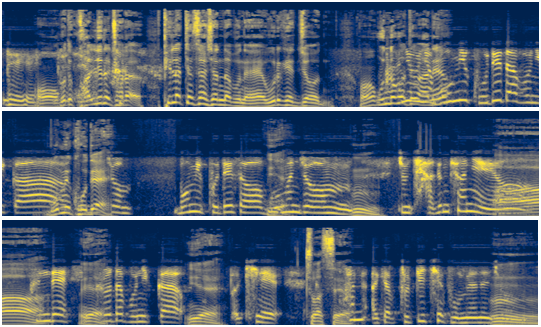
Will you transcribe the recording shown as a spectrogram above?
네. 어, 근데 관리를 잘 필라테스 하셨나 보네. 왜 이렇게 저 어, 운동 같은 거 안 해요? 몸이 고되다 보니까 몸이 고돼? 좀 몸이 예. 몸은 좀 음. 좀 작은 편이에요. 아, 근데 예. 그러다 보니까 예. 이렇게 좋았어요. 화면, 아, 그러니까 불빛에 보면은 좀, 음.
